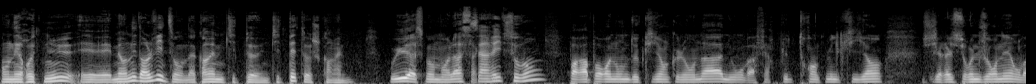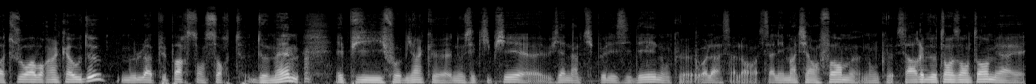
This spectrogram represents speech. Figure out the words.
on est retenu, et, mais on est dans le vide, on a quand même une petite, une petite pétoche quand même. Oui, à ce moment-là, ça, ça, arrive souvent? Par rapport au nombre de clients que l'on a, nous, on va faire plus de 30 000 clients. Je dirais sur une journée, on va toujours avoir un cas ou deux, mais la plupart s'en sortent d'eux-mêmes. Et puis, il faut bien que nos équipiers euh, viennent un petit peu les aider. Donc euh, voilà, ça, leur, ça les maintient en forme. Donc euh, ça arrive de temps en temps, mais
